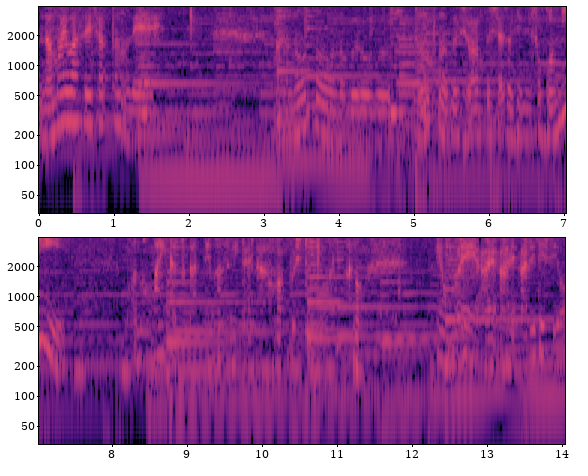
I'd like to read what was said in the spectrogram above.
名前忘れちゃったのであのノートのブログノートの文章をアップした時にそこにこのマイク使ってますみたいなのをアップしておきます。あのでもこれあれあれあれですよ。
